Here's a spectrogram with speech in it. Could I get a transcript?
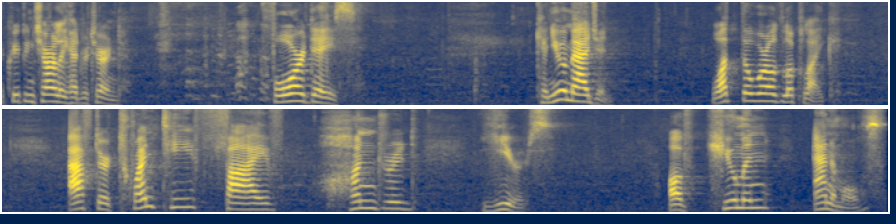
The creeping Charlie had returned. Four days. Can you imagine what the world looked like after 2,500 years of human animals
